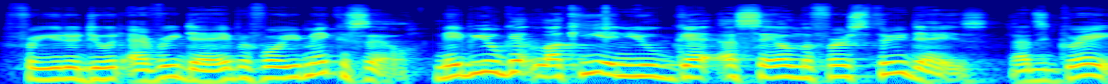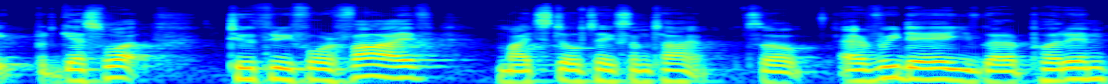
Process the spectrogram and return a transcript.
for you to do it every day before you make a sale. Maybe you'll get lucky and you'll get a sale in the first three days. That's great. But guess what? Two, three, four, five, might still take some time. So every day you've got to put in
